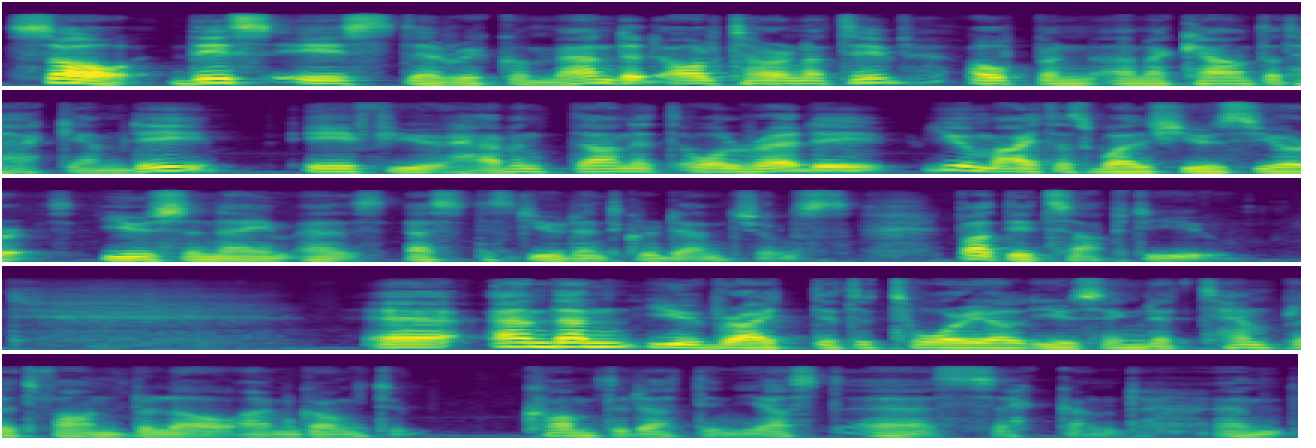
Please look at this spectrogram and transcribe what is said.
So this is the recommended alternative. Open an account at HackMD. If you haven't done it already, you might as well choose your username as, as the student credentials, but it's up to you. Uh, and then you write the tutorial using the template found below. I'm going to come to that in just a second. And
